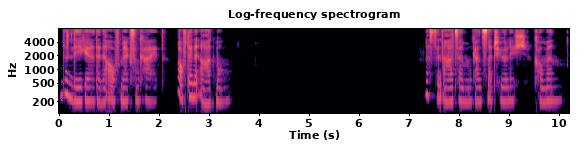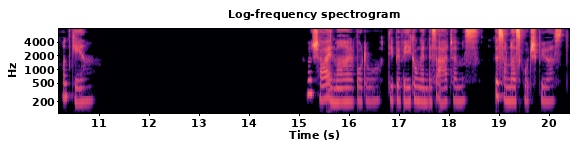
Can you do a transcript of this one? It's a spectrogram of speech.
dann lege deine Aufmerksamkeit auf deine Atmung. Lass den Atem ganz natürlich kommen und gehen. Und schau einmal, wo du die Bewegungen des Atems besonders gut spürst.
